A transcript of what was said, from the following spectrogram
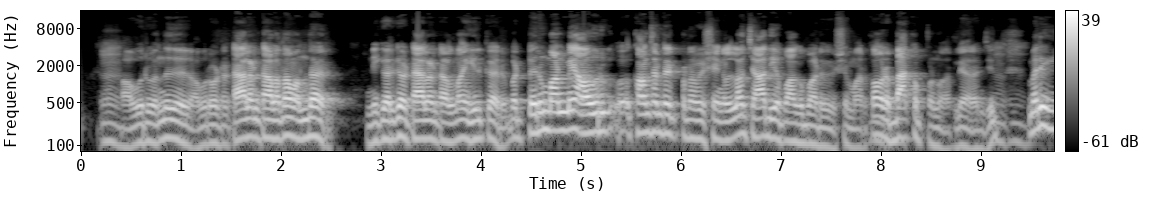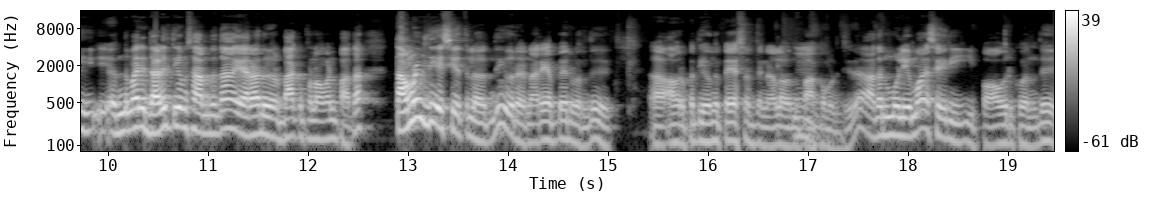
அவர் வந்து அவரோட டேலண்டால தான் வந்தார். இன்னைக்கு வரைக்கும் டேலண்டால தான் இருக்காரு. பட் பெரும்பான்மையாக அவர் கான்சென்ட்ரேட் பண்ண விஷயங்கள்லாம் சாதிய பாகுபாடு விஷயமா இருக்கும். அவரை பேக்கப் பண்ணுவார் இல்லையா ரஞ்சித்? மாதிரி இந்த மாதிரி தலித்தியம் சார்ந்து தான் யாராவது ஒரு பேக்கப் பண்ணுவாங்கன்னு பார்த்தா தமிழ் தேசியத்தில் வந்து இவர் நிறைய பேர் வந்து அவரை பற்றி வந்து பேசுறதுனால வந்து. பார்க்க முடிஞ்சுது. அதன் மூலியமா சரி இப்போ அவருக்கு வந்து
